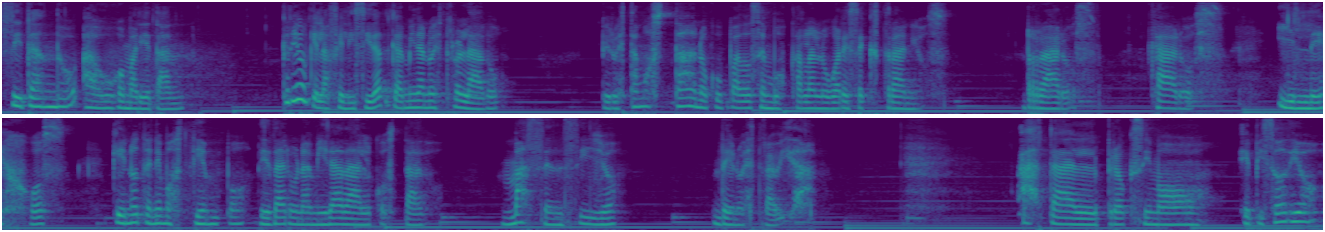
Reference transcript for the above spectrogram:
Citando a Hugo Marietán, creo que la felicidad camina a nuestro lado pero estamos tan ocupados en buscarla en lugares extraños, raros, caros y lejos que no tenemos tiempo de dar una mirada al costado más sencillo de nuestra vida. Hasta el próximo episodio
